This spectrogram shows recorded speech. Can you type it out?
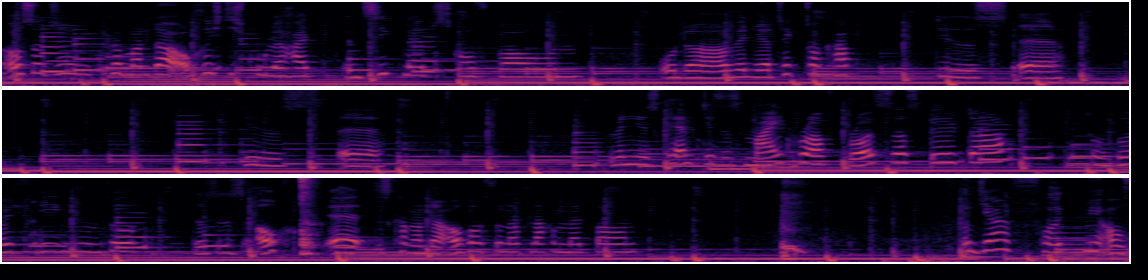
Außerdem kann man da auch richtig coole Hide-and-Seek-Maps drauf bauen. Oder wenn ihr TikTok habt, dieses, äh, dieses, äh, wenn ihr es kennt, dieses Minecraft Brawl Stars Bild da zum Durchfliegen und so. Das ist auch, äh, das kann man da auch auf so einer flachen Map bauen. Und ja, folgt mir auf,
